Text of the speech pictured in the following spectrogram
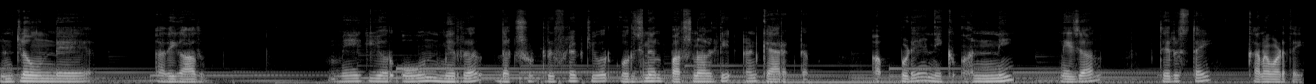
ఇంట్లో ఉండే అది కాదు. Make your own mirror that should reflect your original personality and character అప్పుడే నీకు అన్ని నిజాలు తెలుస్తాయి కనబడతాయి.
